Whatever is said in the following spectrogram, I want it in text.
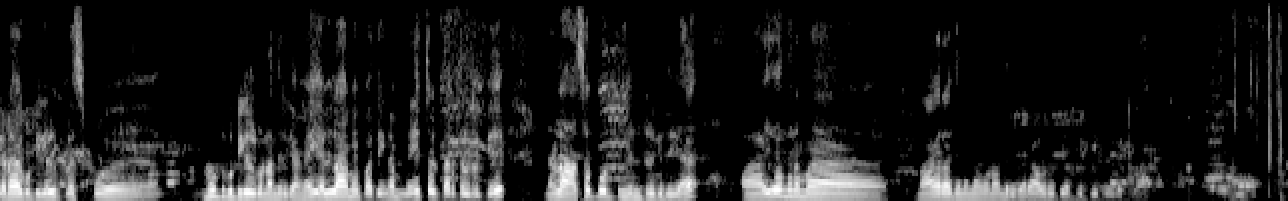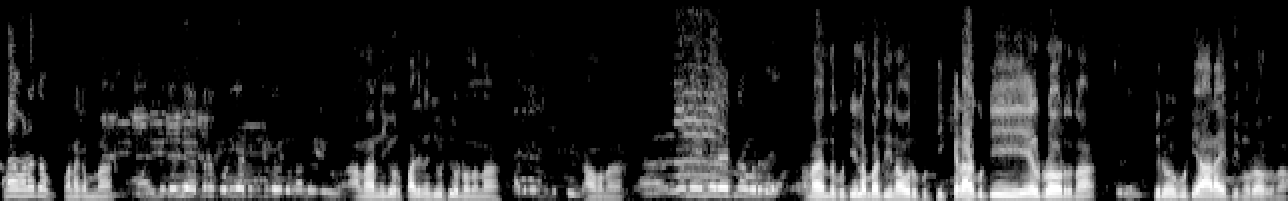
கிடா குட்டிகள் ப்ளஸ் மூட்டு குட்டிகள் கொண்டாந்துருக்காங்க. எல்லாமே பார்த்தீங்கன்னா மேய்ச்சல் தரத்தில் இருக்கு. நல்லா அசை போட்டு நின்று இருக்குதுங்க இது வந்து நம்ம நாகராஜன் தான் கொண்டாந்துருக்காரு. அவர்கிட்ட அப்படி தீட்டு இருக்கலாம் அண்ணா வணக்கம். வணக்கம்ண்ணா. இன்னைக்கு வந்து எத்தனை கொடியாட்டு குட்டிகள் கொண்டாந்துருக்கீங்க? அண்ணா இன்னைக்கு ஒரு பதினஞ்சு குட்டி கொண்டு வந்தேண்ணா. ஆமாண்ணா. என்ன ரேட்னா வருது? அண்ணா இந்த குட்டியெல்லாம் பார்த்தீங்கன்னா ஒரு குட்டி கெடா குட்டி ஏழு ரூபா வருதுண்ணா. பிறவு குட்டி ஆறாயிரத்தி ஐநூறுரூவா வருதுண்ணா.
